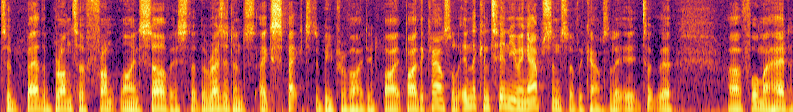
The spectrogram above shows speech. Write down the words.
to bear the brunt of frontline service that the residents expect to be provided by, by the council. In the continuing absence of the council, it, it took the uh, former head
